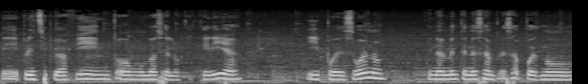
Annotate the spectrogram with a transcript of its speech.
de principio a fin, todo el mundo hacía lo que quería. Y pues bueno, finalmente en esa empresa pues no,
